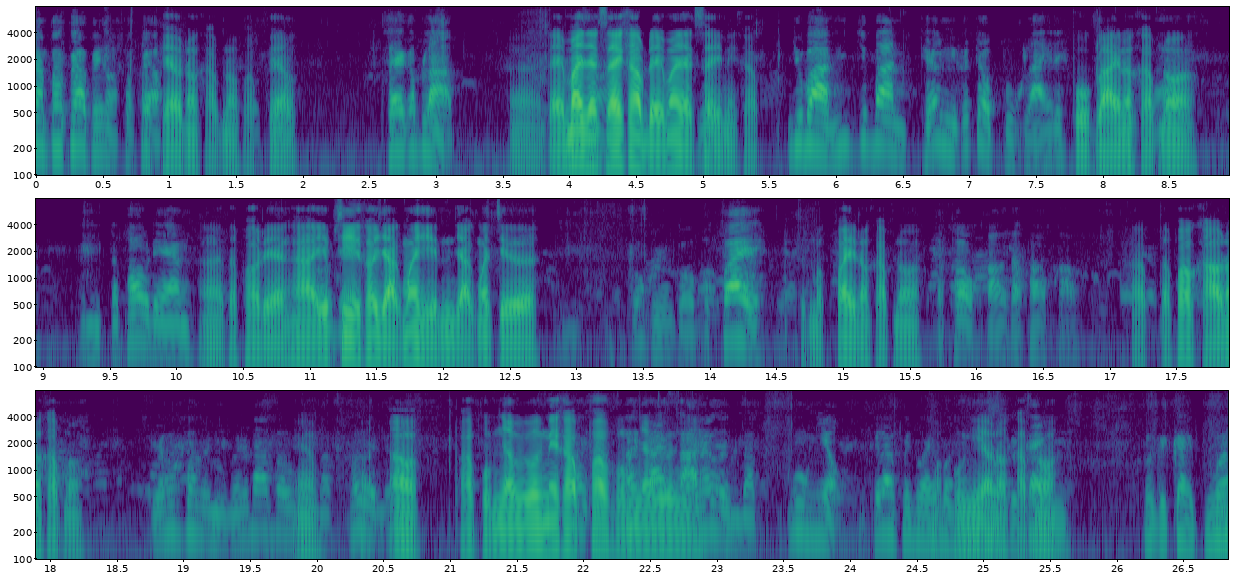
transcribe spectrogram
นะผักแพรวพี่น้องผักแพรผักวแพรวเนาะครับเนาะผักแพรวใส่กับลาบอ่าได้มาจากไสครับได้มาจากไสนี่ครับอยู่บ้านอยู่บ้านแถวนี้ก็เจ้าปลูกหลายเด้ปลูกหลายเนาะครับเนาะอันนี้ตะเภาแดงอ่าตะเภาแดงหา FC เขาอยากมาเห็นอยากมาเจอ พวกเพิ่นก็บักไฟเป็นมักไฟเนาะครับเนาะตะเภาขาวตะเภาขาวครับตะเภาขาวเนาะครับเนาะเดี๋ยวมาเบิ่งอันนี้มันมาเบิ่งครับบักเพิ่นอ้าวพาผมยามไปเบิ่งนี่ครับพาผมยามไปเบิ่งสานี่รเอิ้นแบบงูเหี่ยวกำลังเป็นหน่วยบักงูเหี่ยวเนาะครับเนาะ มันใกล้ๆเพราะว่า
